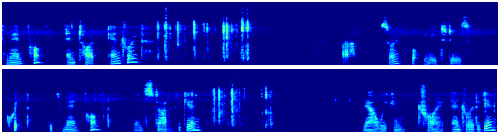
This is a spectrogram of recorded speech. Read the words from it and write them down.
command prompt and type Android. Ah, sorry, what we need to do is quit the command prompt and start it again. Now we can try Android again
